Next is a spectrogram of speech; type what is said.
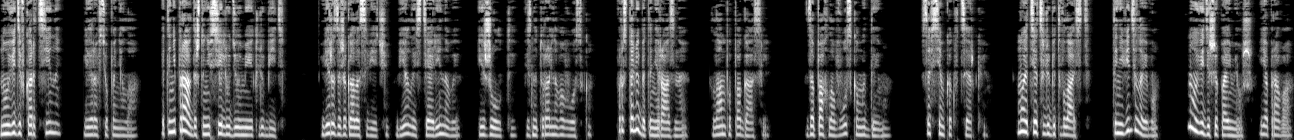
Но, увидев картины, Лера все поняла. Это неправда, что не все люди умеют любить. Вера зажигала свечи, белые, стеариновые и желтые, из натурального воска. Просто любят они разное. Лампы погасли. Запахло воском и дымом. Совсем как в церкви. Мой отец любит власть. Ты не видела его? Ну, увидишь и поймешь. Я права.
